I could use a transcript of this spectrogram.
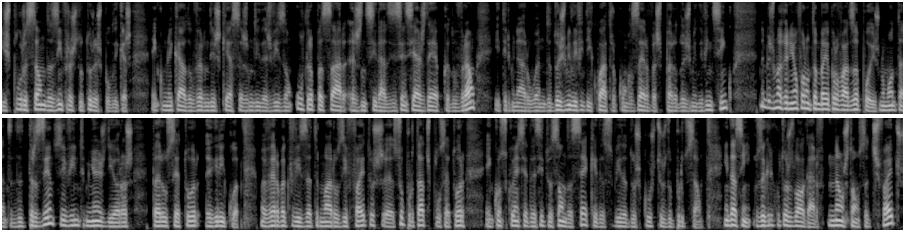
e exploração das infraestruturas públicas. Em comunicado, o Governo diz que essas medidas visam ultrapassar as necessidades essenciais da época do verão e terminar o ano de 2024 com reservas para 2025. Na mesma reunião foram também aprovados apoios no montante de 320 milhões de euros para o setor agrícola agrícola, uma verba que visa atenuar os efeitos uh, suportados pelo setor em consequência da situação da seca e da subida dos custos de produção. Ainda assim, os agricultores do Algarve não estão satisfeitos,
